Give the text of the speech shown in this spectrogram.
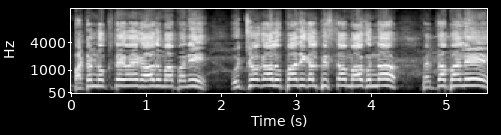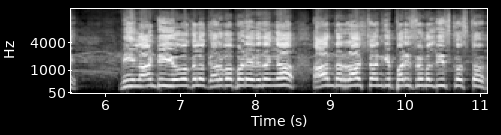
బటన్ నొక్కుతమే కాదు మా పని. ఉద్యోగాలు ఉపాధి కల్పిస్తాం మాకున్న పెద్ద పని. మీలాంటి యువకులు గర్వపడే విధంగా ఆంధ్ర రాష్ట్రానికి పరిశ్రమలు తీసుకొస్తాం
